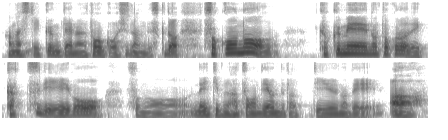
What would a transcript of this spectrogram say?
話していくみたいなトークをしてたんですけど、そこの曲名のところでがっつり英語を、その、ネイティブな発音で読んでたっていうので、ああ、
